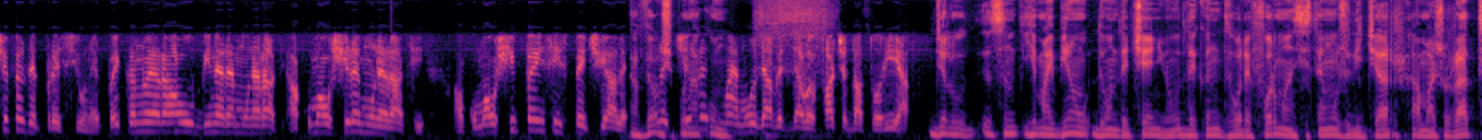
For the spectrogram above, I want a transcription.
ce fel de presiune? Păi că nu erau bine remunerați. Acum au și remunerații. Acum au și pensii speciale. Avem și până ce acum. mai mult de a, de a vă face datoria? Gelu, sunt, e mai bine de un deceniu de când o reformă în sistemul judiciar a majorat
